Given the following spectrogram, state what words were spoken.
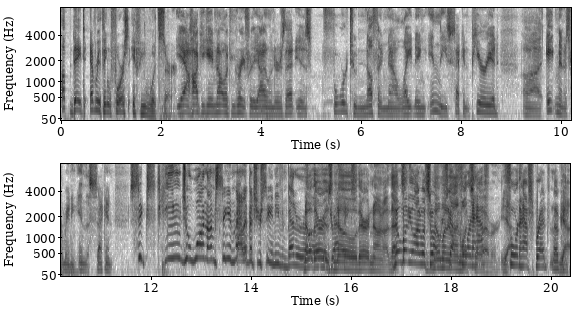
update everything for us if you would, sir. Yeah, hockey game not looking great for the Islanders. That is four to nothing now. Lightning in the second period. Uh, eight minutes remaining in the second. Sixteen to one. I'm seeing Matt. I bet you're seeing even better. No, uh, there with is no picks. there no no no money line whatsoever. No He's money got line four and a half- whatsoever. Yeah. Four and a half spread. Okay, Yeah.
